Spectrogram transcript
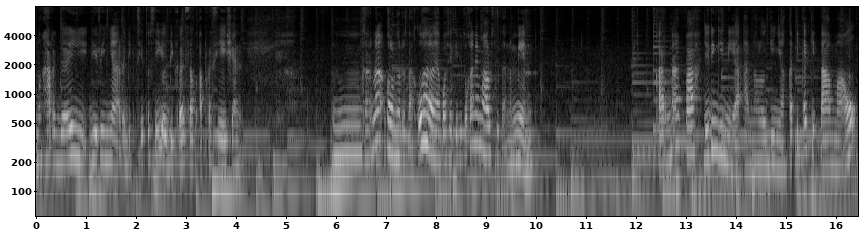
menghargai dirinya. Lebih ke situ sih lebih ke self appreciation hmm, karena kalau menurut aku hal yang positif itu kan emang harus ditanemin. Karena apa? Jadi gini ya analoginya. Ketika kita mau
